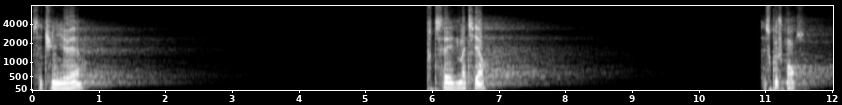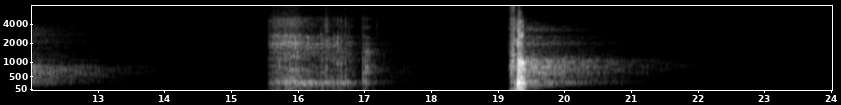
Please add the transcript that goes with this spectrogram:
cet univers, toutes ces matières. C'est ce que je pense. Fin.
